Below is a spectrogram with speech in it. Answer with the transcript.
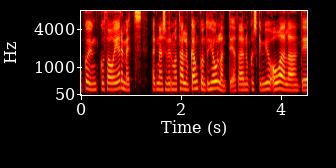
og göng og þá erum við vegna þess að við erum að tala um gangand og hjólandi að það er nú kannski mjög óaðlaðandi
